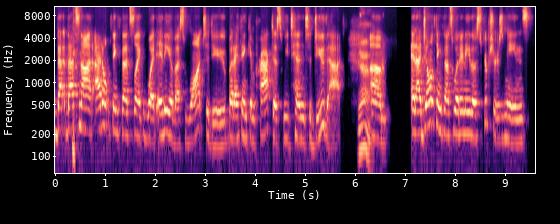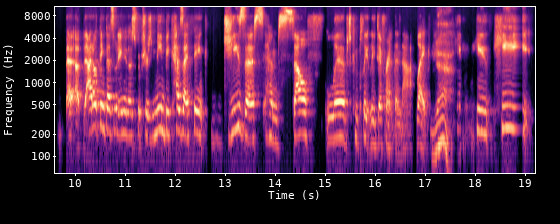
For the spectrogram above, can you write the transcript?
that that's not. I don't think that's like what any of us want to do, but I think in practice we tend to do that. Yeah. Um, and I don't think that's what any of those scriptures means. Uh, I don't think that's what any of those scriptures mean because I think Jesus himself lived completely different than that. Like, yeah, he he, he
